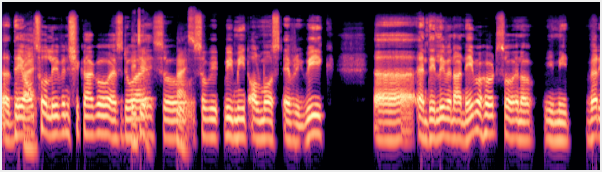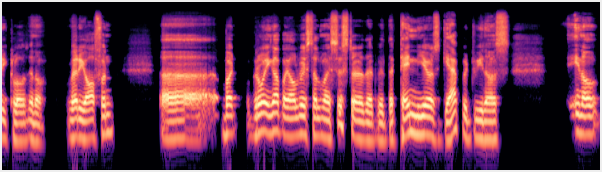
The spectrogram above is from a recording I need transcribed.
Uh, they Hmm. Right. also live in Chicago, as do They I. do. So Nice. so we, we meet almost every week, uh, and they live in our neighborhood. So you know we meet very close. You know very often. Uh, but growing up, I always tell my sister that with the ten years gap between us, you know,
